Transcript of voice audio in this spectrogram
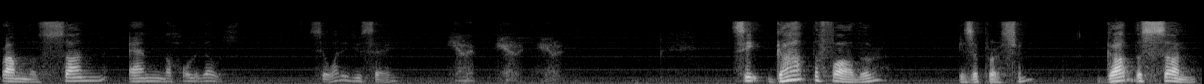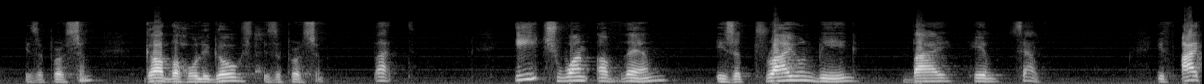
from the Son and the Holy Ghost. So, what did you say? Hear it, hear it, hear it. See, God the Father is a person, God the Son is a person, God the Holy Ghost is a person. But each one of them is a triune being by himself. If I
